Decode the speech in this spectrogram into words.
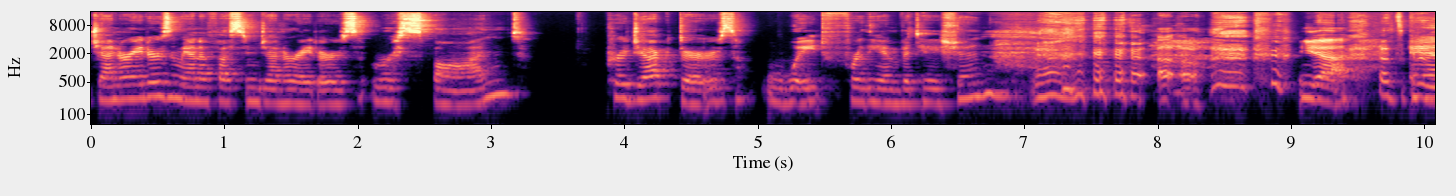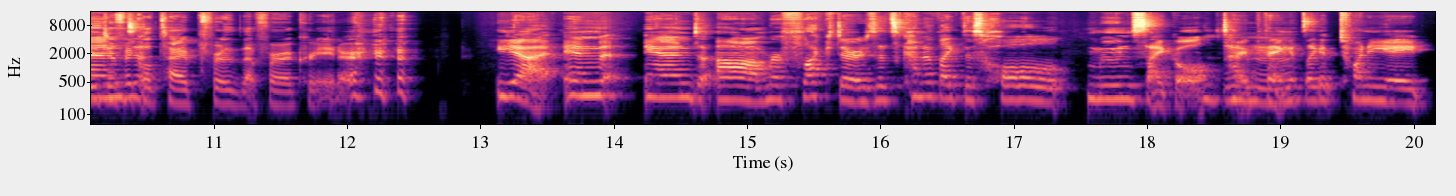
Generators and manifesting generators respond. Projectors wait for the invitation. Uh-oh. yeah. That's gonna be a difficult type for the for a creator. Yeah, and and um, reflectors, it's kind of like this whole moon cycle type Mhm. thing. It's like a 28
